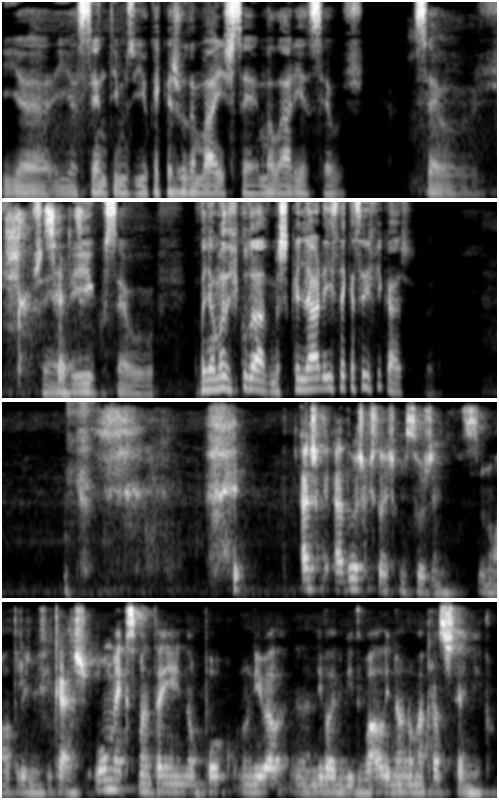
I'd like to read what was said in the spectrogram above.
e, a, e a cêntimos e o que é que ajuda mais, se é malária, se é os, se é, os, se é abrigo, se é o. Tenho alguma dificuldade, mas se calhar isso é que é ser eficaz. É? Acho que há duas questões que me surgem no altruísmo eficaz. Uma é que se mantém ainda um pouco no nível, no nível individual e não no macrosistémico,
